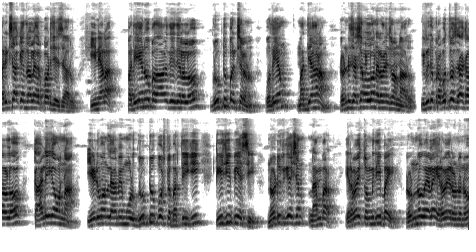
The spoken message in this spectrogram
పరీక్షా కేంద్రాలు ఏర్పాటు చేశారు. ఈ నెల పదిహేను పదహారు తేదీలలో గ్రూప్ టూ పరీక్షలను ఉదయం మధ్యాహ్నం రెండు సెషన్లలో నిర్వహించనున్నారు. వివిధ ప్రభుత్వ శాఖలలో ఖాళీగా ఉన్న ఏడు వందల ఎనభై మూడు గ్రూప్ టూ పోస్టుల భర్తీకి టీజీపీఎస్సి నోటిఫికేషన్ నంబర్ ఇరవై తొమ్మిది బై రెండు వేల ఇరవై రెండును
